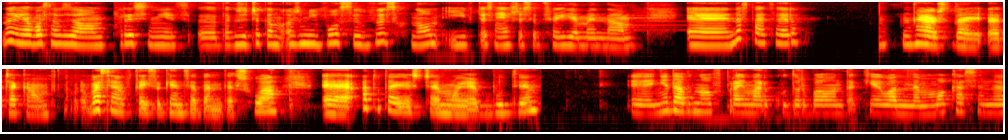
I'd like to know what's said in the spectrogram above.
No i ja właśnie wzięłam prysznic, także czekam aż mi włosy wyschną i wcześniej jeszcze się przejdziemy na, na spacer. Ja już tutaj e, czekam. Dobra, właśnie w tej sukience będę szła. E, a tutaj jeszcze moje buty. E, niedawno w Primarku dorwałam takie ładne mokasyny.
